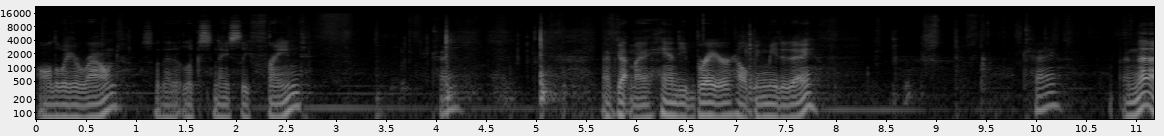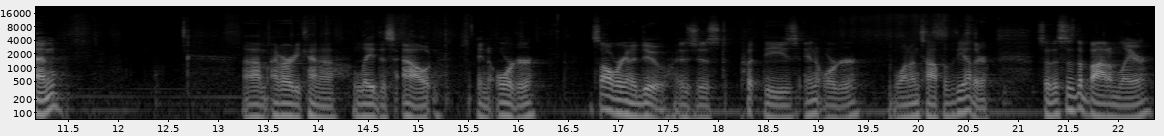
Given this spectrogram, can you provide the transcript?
all the way around so that it looks nicely framed. Okay. I've got my handy brayer helping me today. Okay. And then um, I've already kind of laid this out in order. That's all we're going to do is just put these in order, one on top of the other. So this is the bottom layer.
